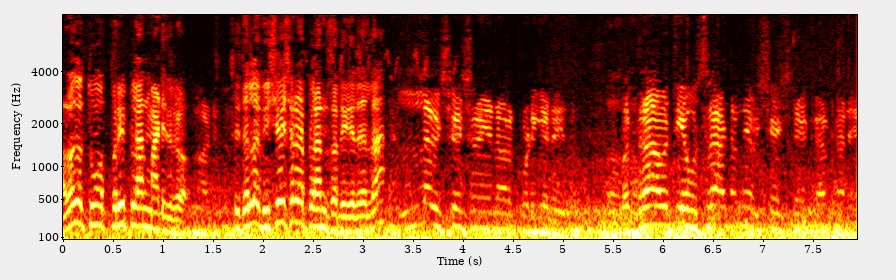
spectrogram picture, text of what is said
ಅವಾಗ ತುಂಬಾ ಪ್ರೀ ಪ್ಲಾನ್ ಮಾಡಿದ್ರು. ಸೊ ಇದೆಲ್ಲ ವಿಶ್ವೇಶ್ವರ ಪ್ಲಾನ್ ಸರ್ ಇದೆಲ್ಲ? ಎಲ್ಲ ವಿಶ್ವೇಶ್ವರಯ್ಯನವರ ಕೊಡುಗೆನೇ ಇದು. ಭದ್ರಾವತಿಯ ಉಸಿರಾಟನೇ ವಿಶ್ವೇಶ್ವರಯ್ಯ ಕಾರ್ಖಾನೆ.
